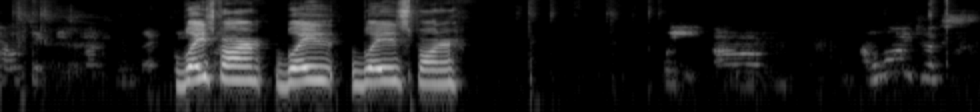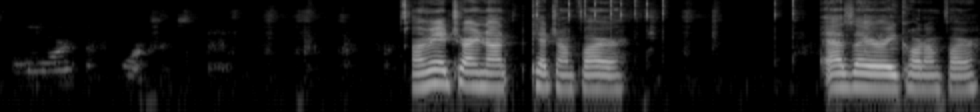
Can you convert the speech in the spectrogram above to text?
I'll take these mushrooms. Blaze farm, blaze blaze spawner. Wait, um, I'm going to explore the fortress. bit. I'm gonna try not to catch on fire, as I already caught on fire.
